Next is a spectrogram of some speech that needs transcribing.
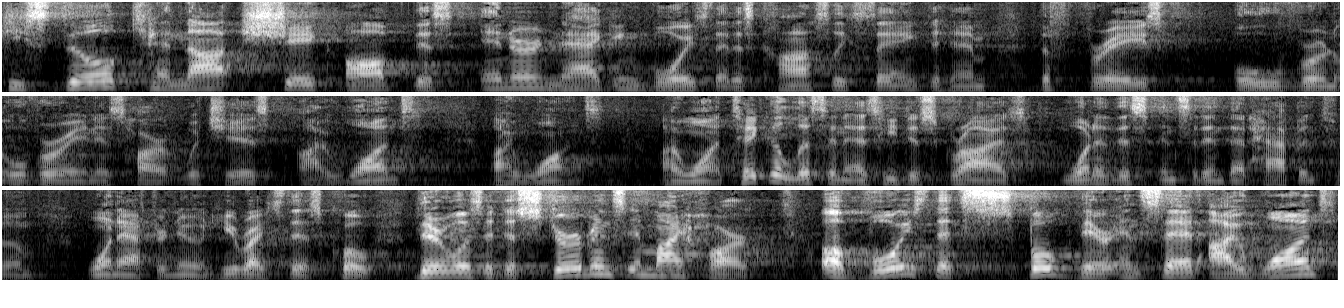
he still cannot shake off this inner nagging voice that is constantly saying to him the phrase over and over in his heart, which is, I want, I want, I want. Take a listen as he describes one of this incident that happened to him one afternoon. He writes this quote, There was a disturbance in my heart, a voice that spoke there and said, I want,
